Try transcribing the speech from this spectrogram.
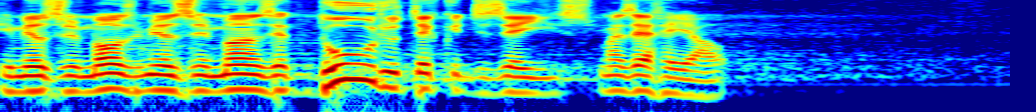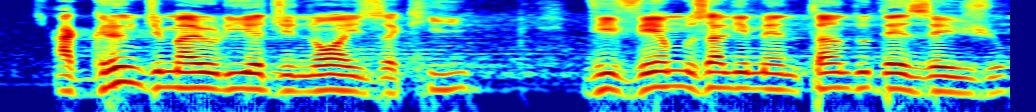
E meus irmãos, minhas irmãs, é duro ter que dizer isso, mas é real. A grande maioria de nós aqui vivemos alimentando o desejo,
